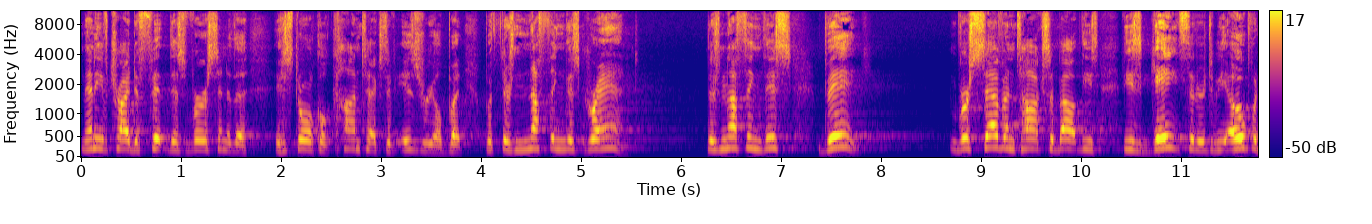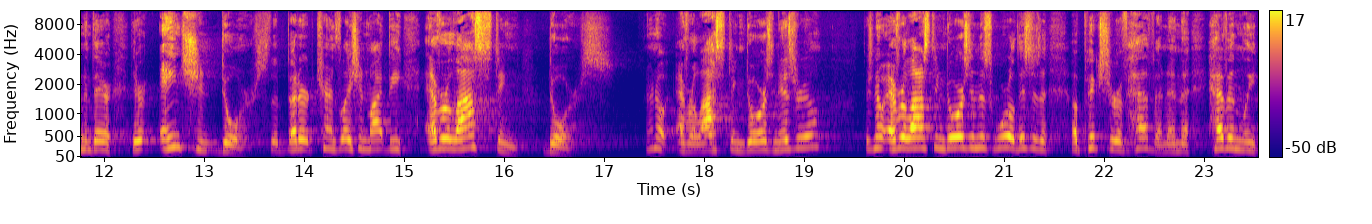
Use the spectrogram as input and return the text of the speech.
Many have tried to fit this verse into the historical context of Israel, but, but there's nothing this grand. There's nothing this big. Verse 7 talks about these, these gates that are to be opened, and they're, they're ancient doors. The better translation might be everlasting doors. There are no everlasting doors in Israel. There's no everlasting doors in this world. This is a, a picture of heaven and the heavenly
